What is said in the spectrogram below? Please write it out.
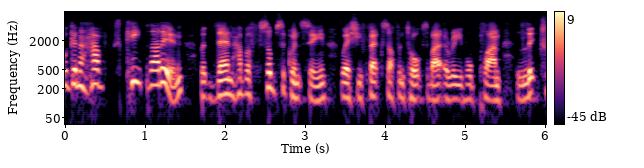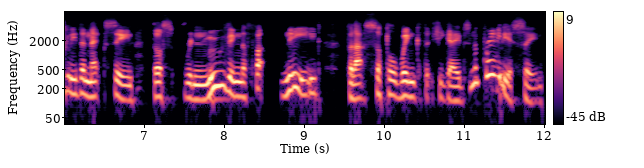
we're going to have keep that in, but then have a subsequent scene where she fecks off and talks about her evil plan. Literally the next scene, thus removing the fa- need for that subtle wink that she gave in the previous scene.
